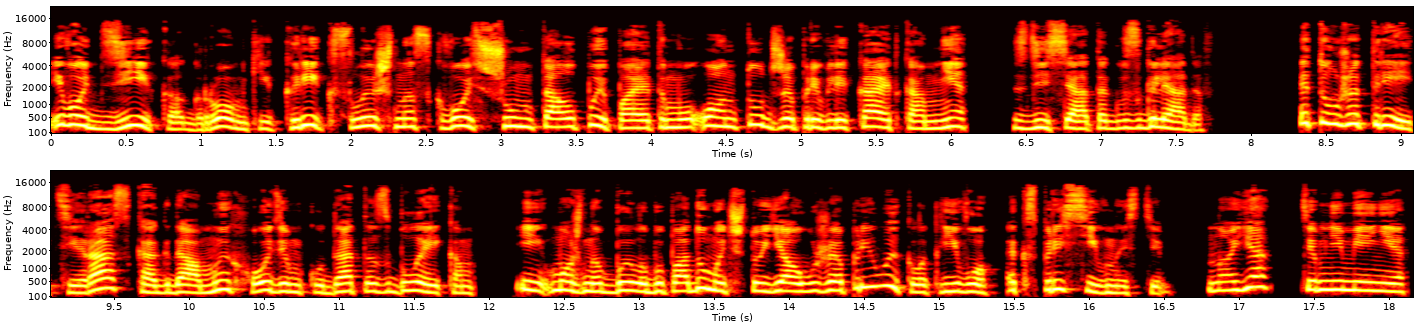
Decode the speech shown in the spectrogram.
Его дико громкий крик слышно сквозь шум толпы, поэтому он тут же привлекает ко мне с десяток взглядов. Это уже третий раз, когда мы ходим куда-то с Блейком, и можно было бы подумать, что я уже привыкла к его экспрессивности. Но я, тем не менее,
